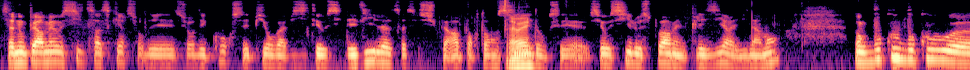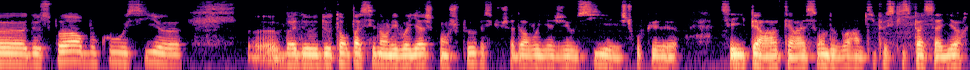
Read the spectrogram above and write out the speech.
Ça nous permet aussi de s'inscrire sur des, sur des courses et puis on va visiter aussi des villes. Ça, c'est super important aussi. Ah Donc, c'est aussi le sport, mais le plaisir, évidemment. Donc, beaucoup, beaucoup de sport, beaucoup aussi bah, de, de, temps passé dans les voyages quand je peux, parce que j'adore voyager aussi et je trouve que c'est hyper intéressant de voir un petit peu ce qui se passe ailleurs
